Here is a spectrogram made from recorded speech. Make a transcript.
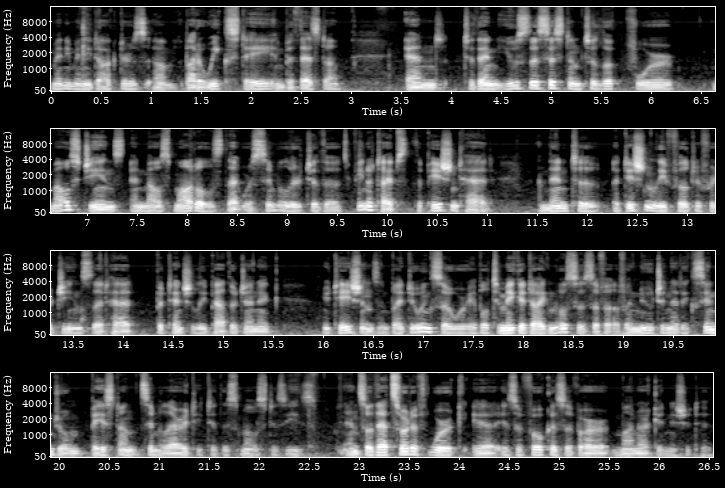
many, many doctors, um, about a week's stay in Bethesda, and to then use the system to look for mouse genes and mouse models that were similar to the phenotypes that the patient had, and then to additionally filter for genes that had potentially pathogenic mutations. And by doing so, we're able to make a diagnosis of a, of a new genetic syndrome based on similarity to this mouse disease. And so that sort of work uh, is a focus of our Monarch initiative.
